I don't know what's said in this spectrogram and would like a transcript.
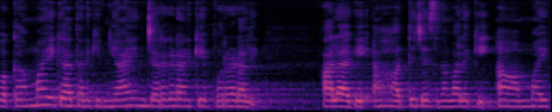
ఒక అమ్మాయిగా తనకి న్యాయం జరగడానికే పోరాడాలి. అలాగే ఆ హత్య చేసిన వాళ్ళకి ఆ అమ్మాయి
